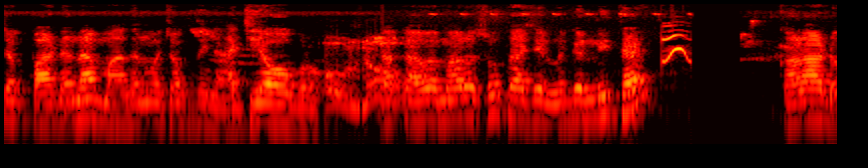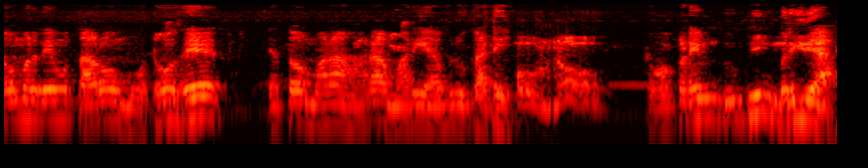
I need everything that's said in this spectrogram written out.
ચોક પાડાના માધનમાં ચોક થઈને હાજી આવો કરો કાકા હવે મારો શું થાય છે? લગ્ન નહીં થાય? કાળા ડોમર જેવો તારો મોઢો છે તે તો મારા હારા મારી આબરૂ કાઢી. ઢોકળીમાં ડૂબીને મરી રહ્યા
